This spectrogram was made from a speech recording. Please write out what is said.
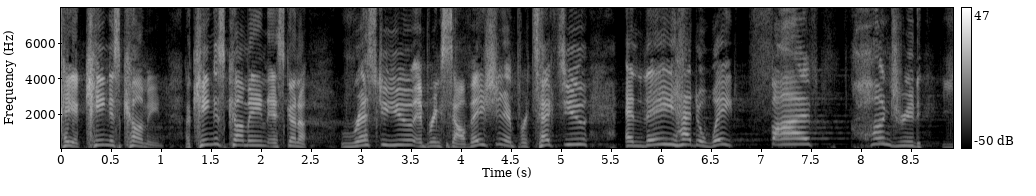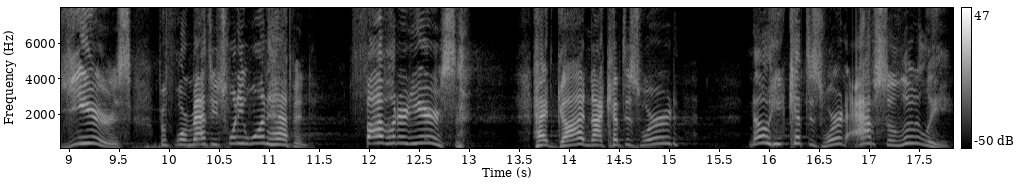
hey, a king is coming. A king is coming, it's gonna rescue you and bring salvation and protect you. And they had to wait 500 years before Matthew 21 happened. 500 years. Had God not kept his word? No, he kept his word. Absolutely.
